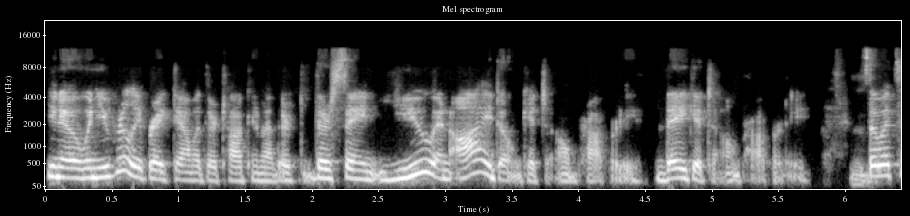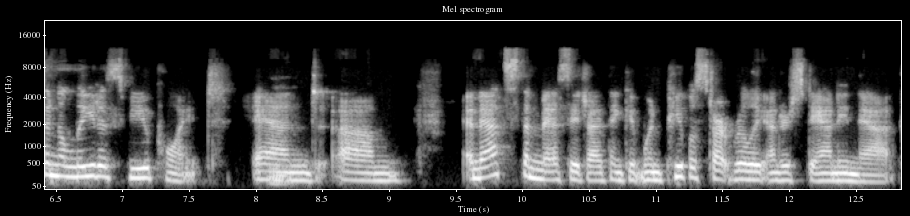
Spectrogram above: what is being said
you know, when you really break down what they're talking about, they're they're saying you and I don't get to own property; they get to own property. Mm-hmm. So it's an elitist viewpoint, and mm-hmm. um, and that's the message I think. When people start really understanding that,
